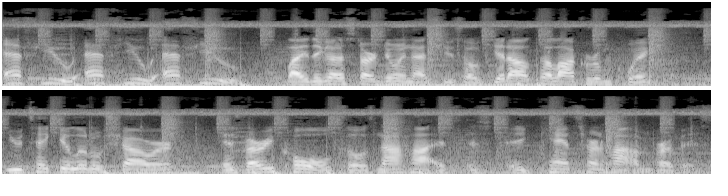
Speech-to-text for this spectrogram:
F you, F you, F you. Like they gotta start doing that to you. So get out to the locker room quick. You take your little shower. It's very cold, so it's not hot. It's, it's, it can't turn hot on purpose.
